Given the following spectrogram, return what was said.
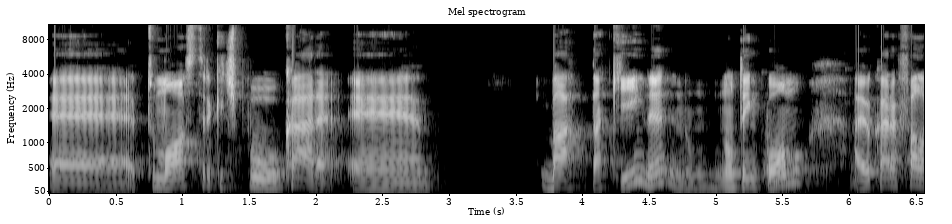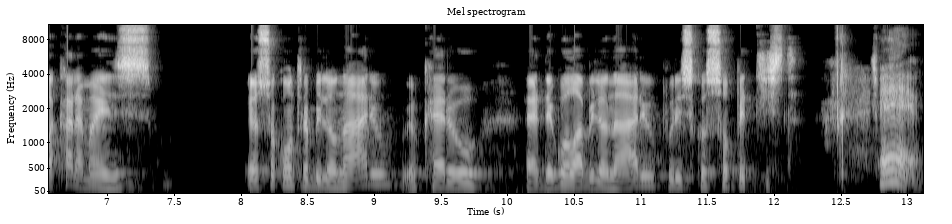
é, tu mostra que, tipo, cara, é, bah, tá aqui, né? Não, não tem como. Aí o cara fala, cara, mas eu sou contra bilionário, eu quero é, degolar bilionário, por isso que eu sou petista. É,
